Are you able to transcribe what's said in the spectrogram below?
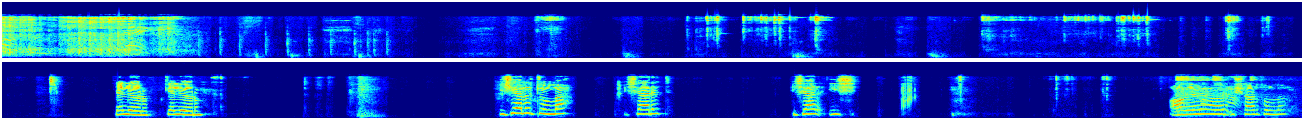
Awesome. Thanks. Geliyorum, geliyorum. İşaret yolla. İşaret. İşaret iş. AVM var işaret yolla.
